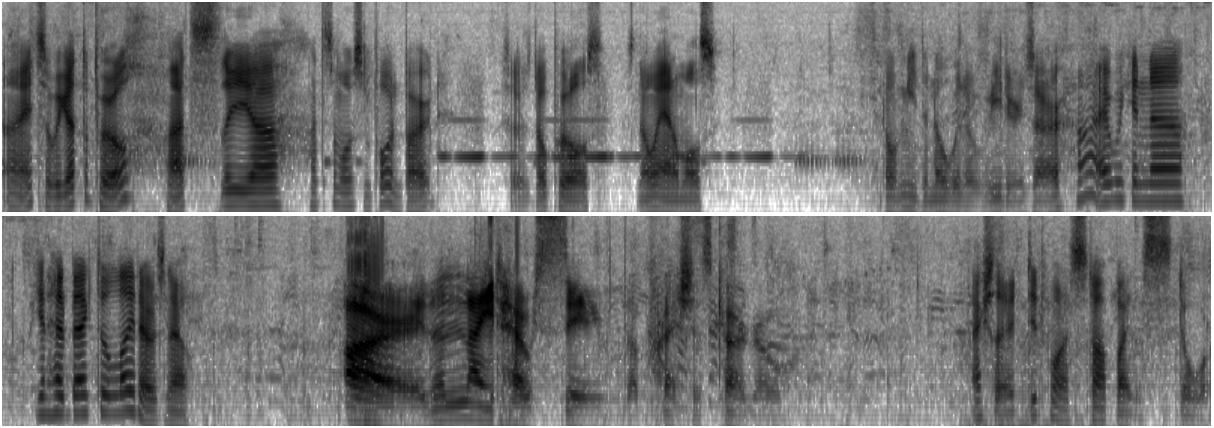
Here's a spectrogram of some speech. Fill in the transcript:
Alright, so we got the pearl. That's the uh that's the most important part. So there's no pearls, there's no animals. I Don't need to know where the readers are. Alright, we can uh we can head back to the lighthouse now. Aye, the lighthouse saved the precious cargo. Actually, I did want to stop by the store.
